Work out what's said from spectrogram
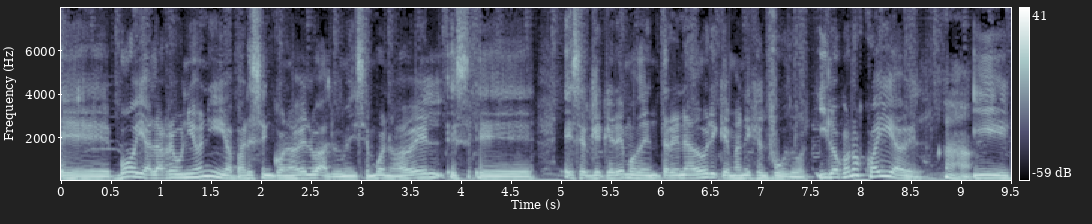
eh, voy a la reunión y aparecen con Abel Balbo y me dicen, bueno, Abel es, eh, es el que queremos de entrenador y que maneje el fútbol. Y lo conozco ahí, Abel. Ajá. Y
